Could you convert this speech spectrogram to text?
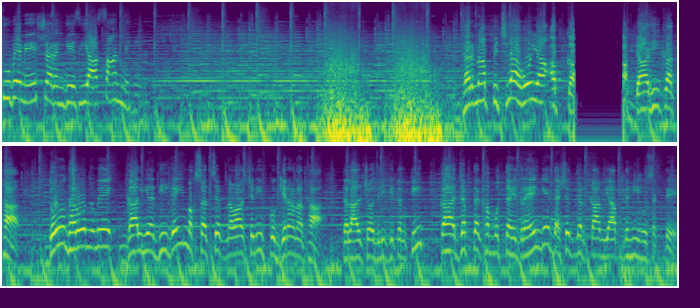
صوبے میں شرنگیزی آسان نہیں۔ دھرنا پچھلا ہو یا اب کا؟ داڑھی کا تھا۔ دونوں دھروں میں گالیاں دی گئی مقصد صرف نواز شریف کو گرانا تھا۔ دلال چودھری کی تنقید۔ کہا، جب تک ہم متحد رہیں گے، دہشت گرد کامیاب نہیں ہو سکتے۔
